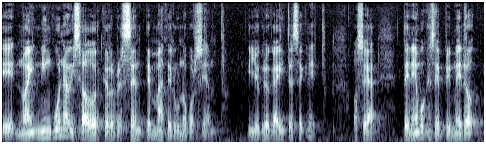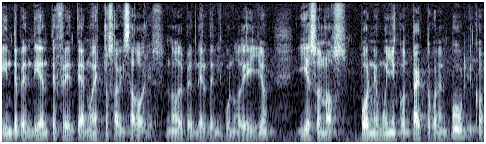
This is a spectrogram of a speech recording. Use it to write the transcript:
eh, no hay ningún avisador que represente más del 1%. Y yo creo que ahí está el secreto. O sea, tenemos que ser primero independientes frente a nuestros avisadores, no depender de ninguno de ellos, y eso nos pone muy en contacto con el público.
